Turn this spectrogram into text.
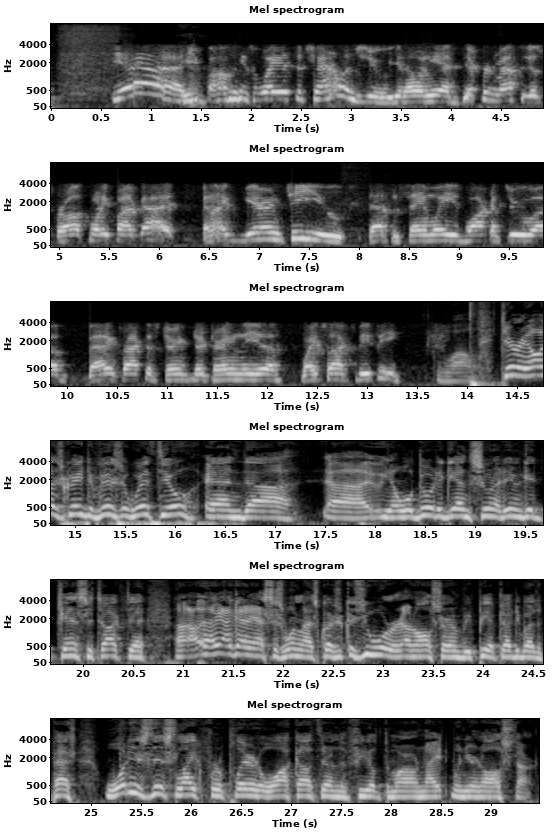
Yeah, he found his ways to challenge you. You know, and he had different messages for all 25 guys. And I guarantee you, that's the same way he's walking through uh, batting practice during during the uh, White Sox BP. Wow, Terry, always great to visit with you, and uh, uh, you know, we'll do it again soon. I didn't even get a chance to talk to. Uh, I, I got to ask this one last question because you were an All Star MVP. I've talked to you about in the past. What is this like for a player to walk out there on the field tomorrow night when you're an All Star?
